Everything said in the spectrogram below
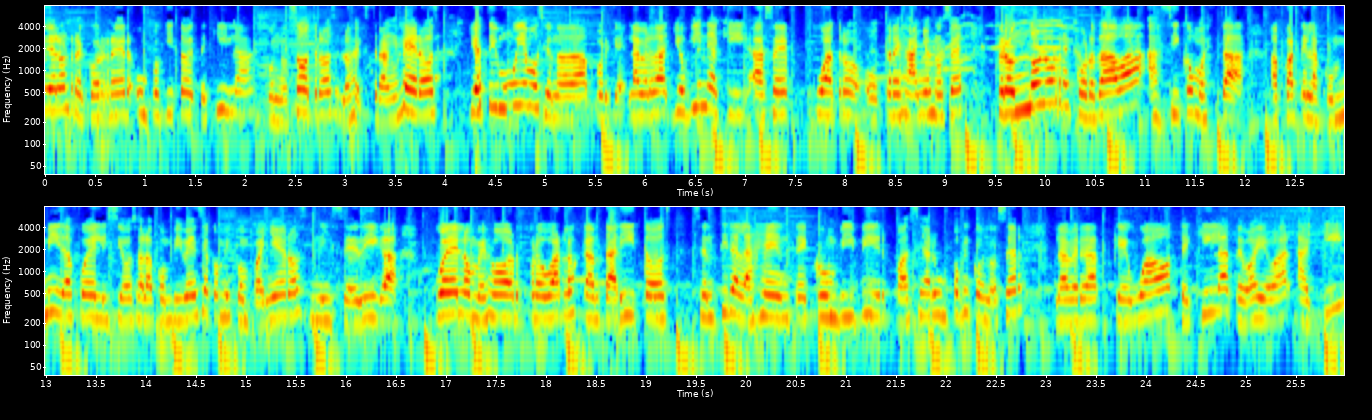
Pudieron recorrer un poquito de tequila con nosotros, los extranjeros. Yo estoy muy emocionada porque la verdad yo vine aquí hace cuatro o tres años, no sé, pero no lo recordaba así como está. Aparte la comida fue deliciosa, la convivencia con mis compañeros, ni se diga, fue lo mejor, probar los cantaritos, sentir a la gente, convivir, pasear un poco y conocer. La verdad que wow, tequila te va a llevar aquí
